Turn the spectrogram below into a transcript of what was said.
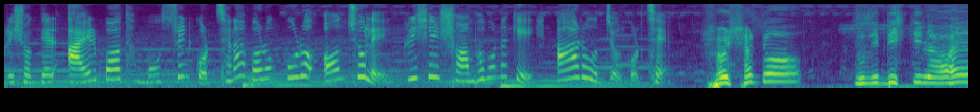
কৃষকদের আয়ের পথ মসৃণ করছে না, বরং পুরো অঞ্চলে কৃষির সম্ভাবনাকে আরও উজ্জ্বল করছে। শস্য তো যদি বৃষ্টি না হয়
